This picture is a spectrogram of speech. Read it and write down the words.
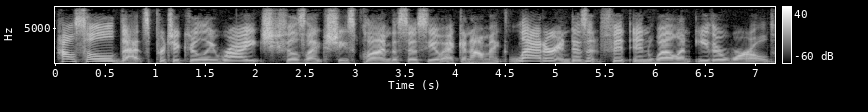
household that's particularly right. She feels like she's climbed the socioeconomic ladder and doesn't fit in well in either world.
